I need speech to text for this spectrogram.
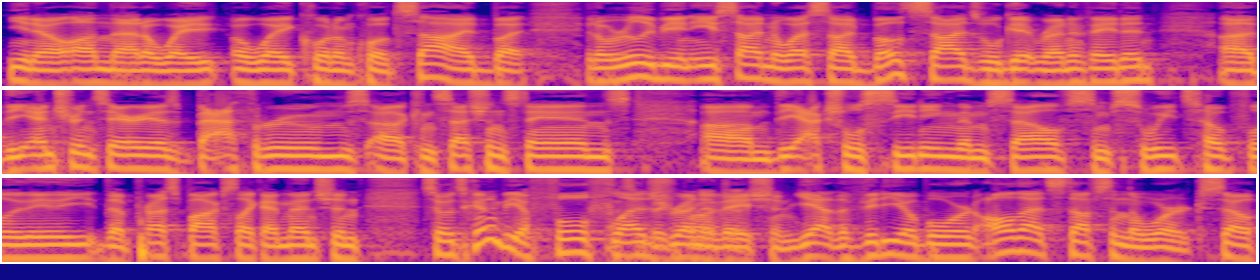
you know, on that away away quote-unquote side, but it'll really be an east side and a west side. Both sides will get renovated. Uh, the entrance areas, bathrooms, uh, concession stands, um, the actual seating themselves, some suites, hopefully, the press box, like I mentioned. So it's going to be a full fledged renovation. Yeah, the video board, all that stuff's in the works. So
